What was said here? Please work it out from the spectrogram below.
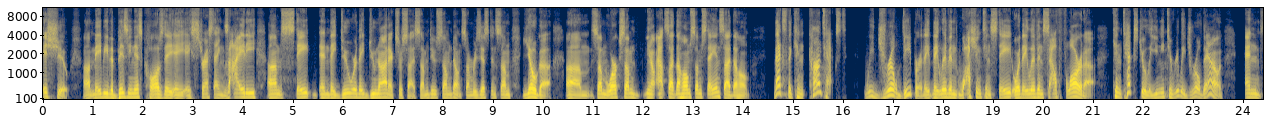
issue. Uh, maybe the busyness caused a, a, a stressed anxiety um, state, and they do or they do not exercise. Some do, some don't. Some resistance, some yoga, um, some work, some you know outside the home, some stay inside the home. That's the con- context. We drill deeper. They they live in Washington State or they live in South Florida. Contextually, you need to really drill down and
